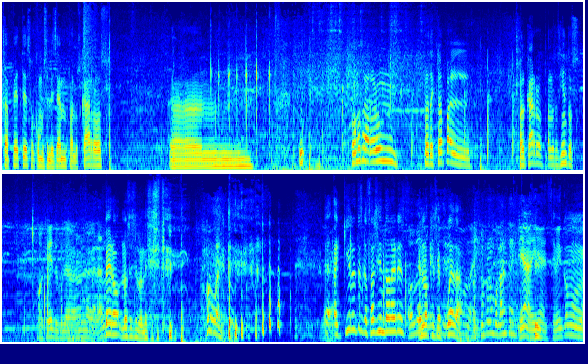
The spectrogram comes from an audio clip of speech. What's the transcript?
tapetes o como se les llamen para los carros. Um, uh, Vamos a agarrar un protector para el, para el carro, para los asientos. Ok, te. Pero no sé si lo necesite. Eh, Aquí lo es gastar 100 dólares en lo que se pueda. Pues compra un volante. Ya, ya, se ven como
